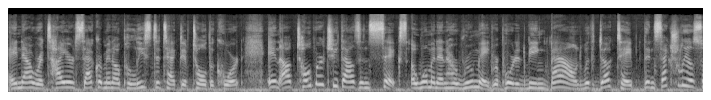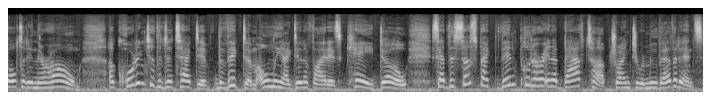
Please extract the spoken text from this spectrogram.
A now retired Sacramento police detective told the court in October 2006, a woman and her roommate reported being bound with duct tape, then sexually assaulted in their home. According to the detective, the victim, only identified as Kay Doe, said the suspect then put her in a bathtub trying to remove evidence.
